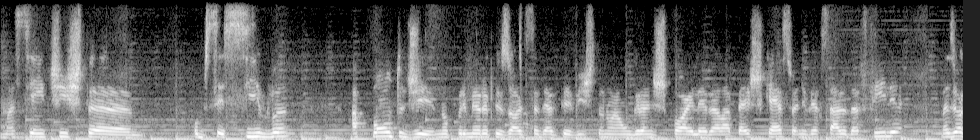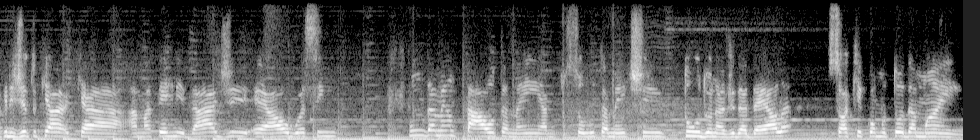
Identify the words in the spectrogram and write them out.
uma cientista obsessiva, a ponto de, no primeiro episódio, você deve ter visto, não é um grande spoiler, ela até esquece o aniversário da filha, mas eu acredito que a, que a, a maternidade é algo assim fundamental também, absolutamente tudo na vida dela. Só que como toda mãe,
